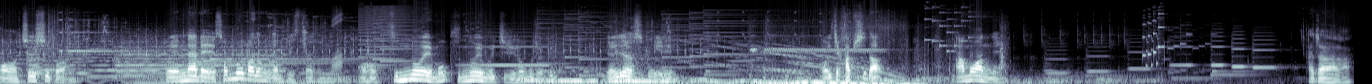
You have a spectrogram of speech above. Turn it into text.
어 70원. 뭐 옛날에 선물 받은 거랑 비슷하네 어 분노의 뭐 분노의 물질이라고 저게? 16개. 어 이제 갑시다. 다 모았네. 가자.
